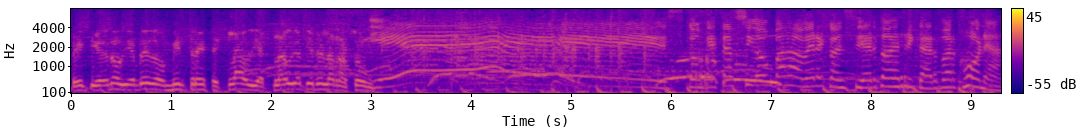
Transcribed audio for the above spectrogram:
22 de noviembre de 2013. Claudia, Claudia tiene la razón. Yes. ¿Con qué estación vas a ver el concierto de Ricardo Arjona?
